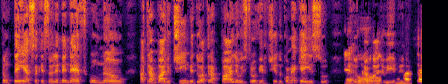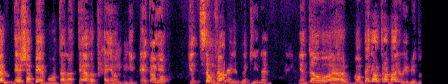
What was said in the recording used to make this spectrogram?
Então, tem essa questão: ele é benéfico ou não? Atrapalha o tímido? Atrapalha o extrovertido? Como é que é isso é, do o, trabalho híbrido? Marcelo, deixa a pergunta na tela para eu não me perder. Tá bom que são várias aqui, né? Então, ah, vamos pegar o trabalho híbrido.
